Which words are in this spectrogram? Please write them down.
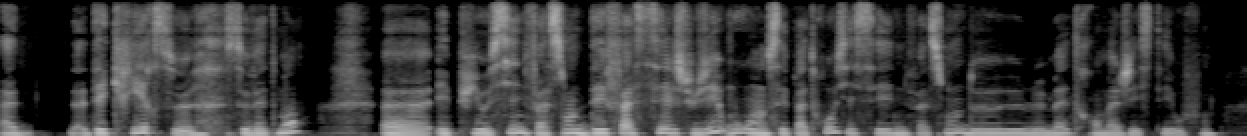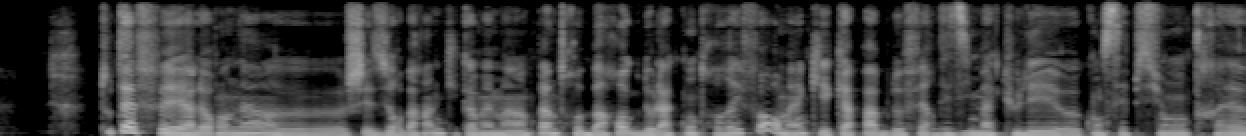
à décrire ce, vêtement. Euh, et puis aussi une façon d'effacer le sujet où on ne sait pas trop si c'est une façon de le mettre en majesté au fond. Tout à fait. Alors on a euh, chez Zurbaran, qui est quand même un peintre baroque de la contre-réforme, hein, qui est capable de faire des immaculées euh, conceptions très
